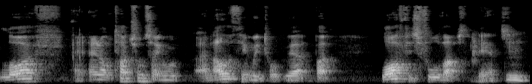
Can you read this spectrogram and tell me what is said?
life. And I'll touch on something another thing we talk about, but life is full of ups and downs. Mm.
